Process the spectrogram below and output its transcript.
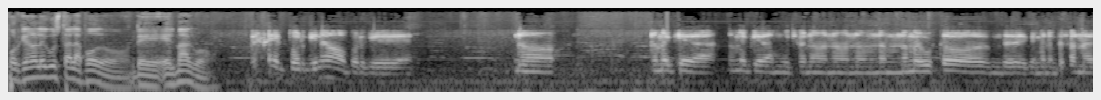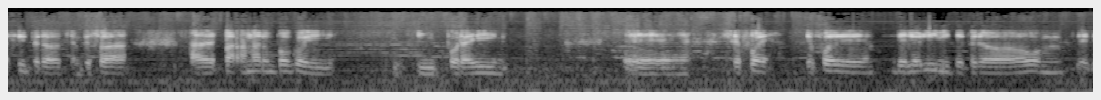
¿Por qué no le gusta el apodo de El Mago? ¿Por qué no? Porque no no me queda no me queda mucho no no no no, no me gustó desde que me lo empezaron a decir pero se empezó a, a desparramar un poco y y por ahí eh, se fue se fue de, de los límites pero eh,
